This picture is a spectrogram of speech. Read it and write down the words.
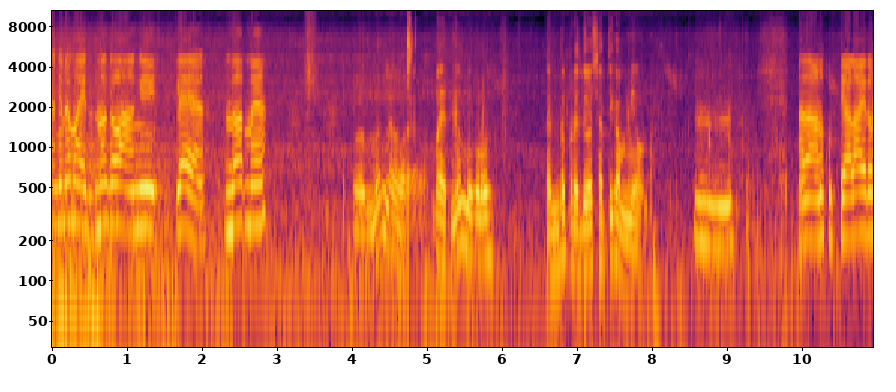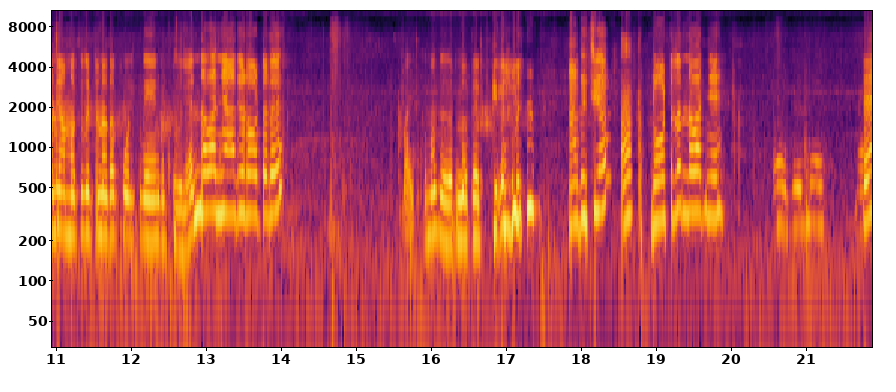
അങ്ങനെ മരുന്നൊക്കെ വാങ്ങി അല്ലേ എന്താ പറഞ്ഞേ? ഒന്നുമില്ല കൊറേ മരുന്ന് നോക്കണു എന്താ പ്രതിരോധശക്തി കമ്മിയാവുന്നു. അതാണ് കുട്ടികളായതുകൊണ്ട് നമ്മക്ക് കിട്ടണതൊക്കെ വേഗം കിട്ടൂല. എന്താ പറഞ്ഞ ആദ്യം ഡോക്ടർ ബൈക്കുമ്പോ കേറുന്ന തിരക്കിലാണ്. അതിച്ചോ ഡോക്ടർ എന്താ പറഞ്ഞേ? ഏ?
